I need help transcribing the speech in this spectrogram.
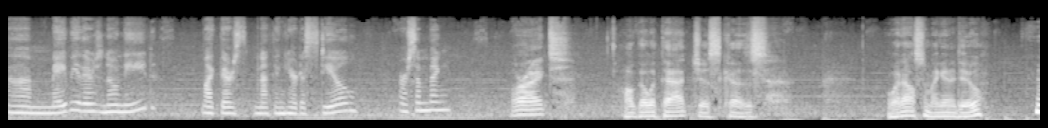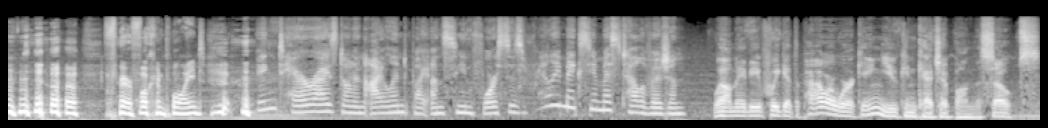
Um, maybe there's no need? Like there's nothing here to steal? Or something? Alright, I'll go with that just cause. What else am I gonna do? Fair fucking point. Being terrorized on an island by unseen forces really makes you miss television. Well, maybe if we get the power working, you can catch up on the soaps.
